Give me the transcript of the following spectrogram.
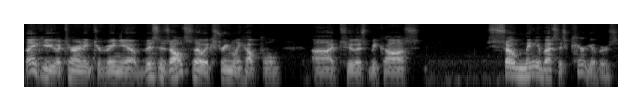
Thank you, Attorney Trevino. This is also extremely helpful uh, to us because so many of us as caregivers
